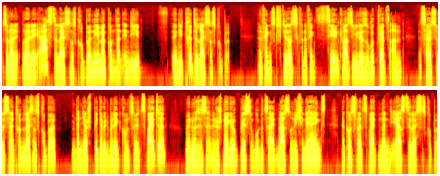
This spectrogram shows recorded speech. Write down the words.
sondern oder in die erste Leistungsgruppe. Nee, man kommt dann in die, in die dritte Leistungsgruppe. Dann fängt es dann fängt das Zählen quasi wieder so rückwärts an. Das heißt, du bist in der dritten Leistungsgruppe und dann ja später wird überlegt, kommst du in die zweite. wenn du, wenn du schnell genug bist und gute Zeiten hast und nicht hinterherhängst, dann kommst du von der zweiten dann in die erste Leistungsgruppe.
